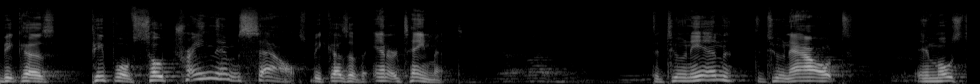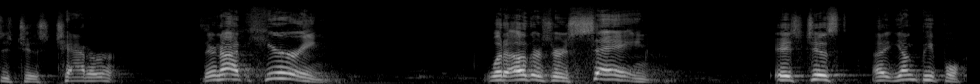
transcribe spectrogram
because people have so trained themselves because of entertainment to tune in, to tune out, and most is just chatter. They're not hearing what others are saying. It's just, uh, young people,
